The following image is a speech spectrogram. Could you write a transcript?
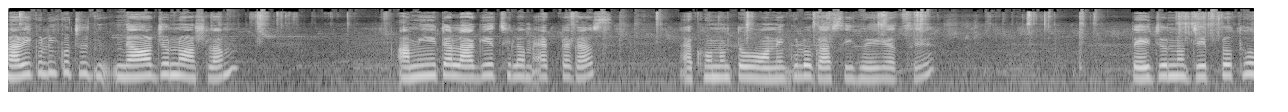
নারিকলি কচু নেওয়ার জন্য আসলাম। আমি এটা লাগিয়েছিলাম একটা গাছ। এখন তো অনেকগুলো গাছই হয়ে গেছে। তো এই জন্য যে প্রথম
